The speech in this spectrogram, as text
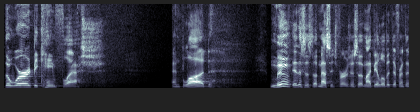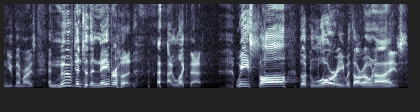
the Word became flesh and blood moved this is the message version so it might be a little bit different than you've memorized and moved into the neighborhood. I like that. We saw the glory with our own eyes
